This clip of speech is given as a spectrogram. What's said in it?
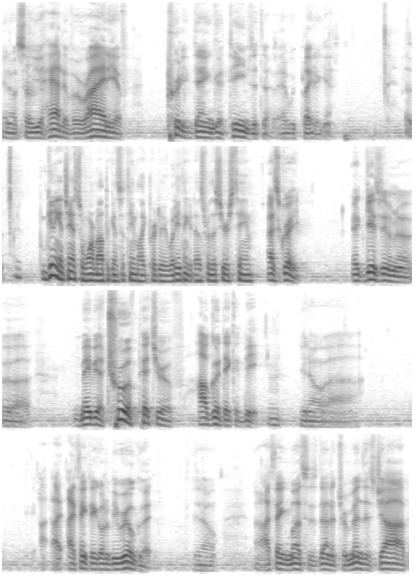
You know, so you had a variety of pretty dang good teams that, the, that we played against. Uh, getting a chance to warm up against a team like Purdue, what do you think it does for this year's team? That's great. It gives them a, a, maybe a truer picture of how good they could be. Mm. You know, uh, I, I, think they're going to be real good. You know, I think Muss has done a tremendous job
